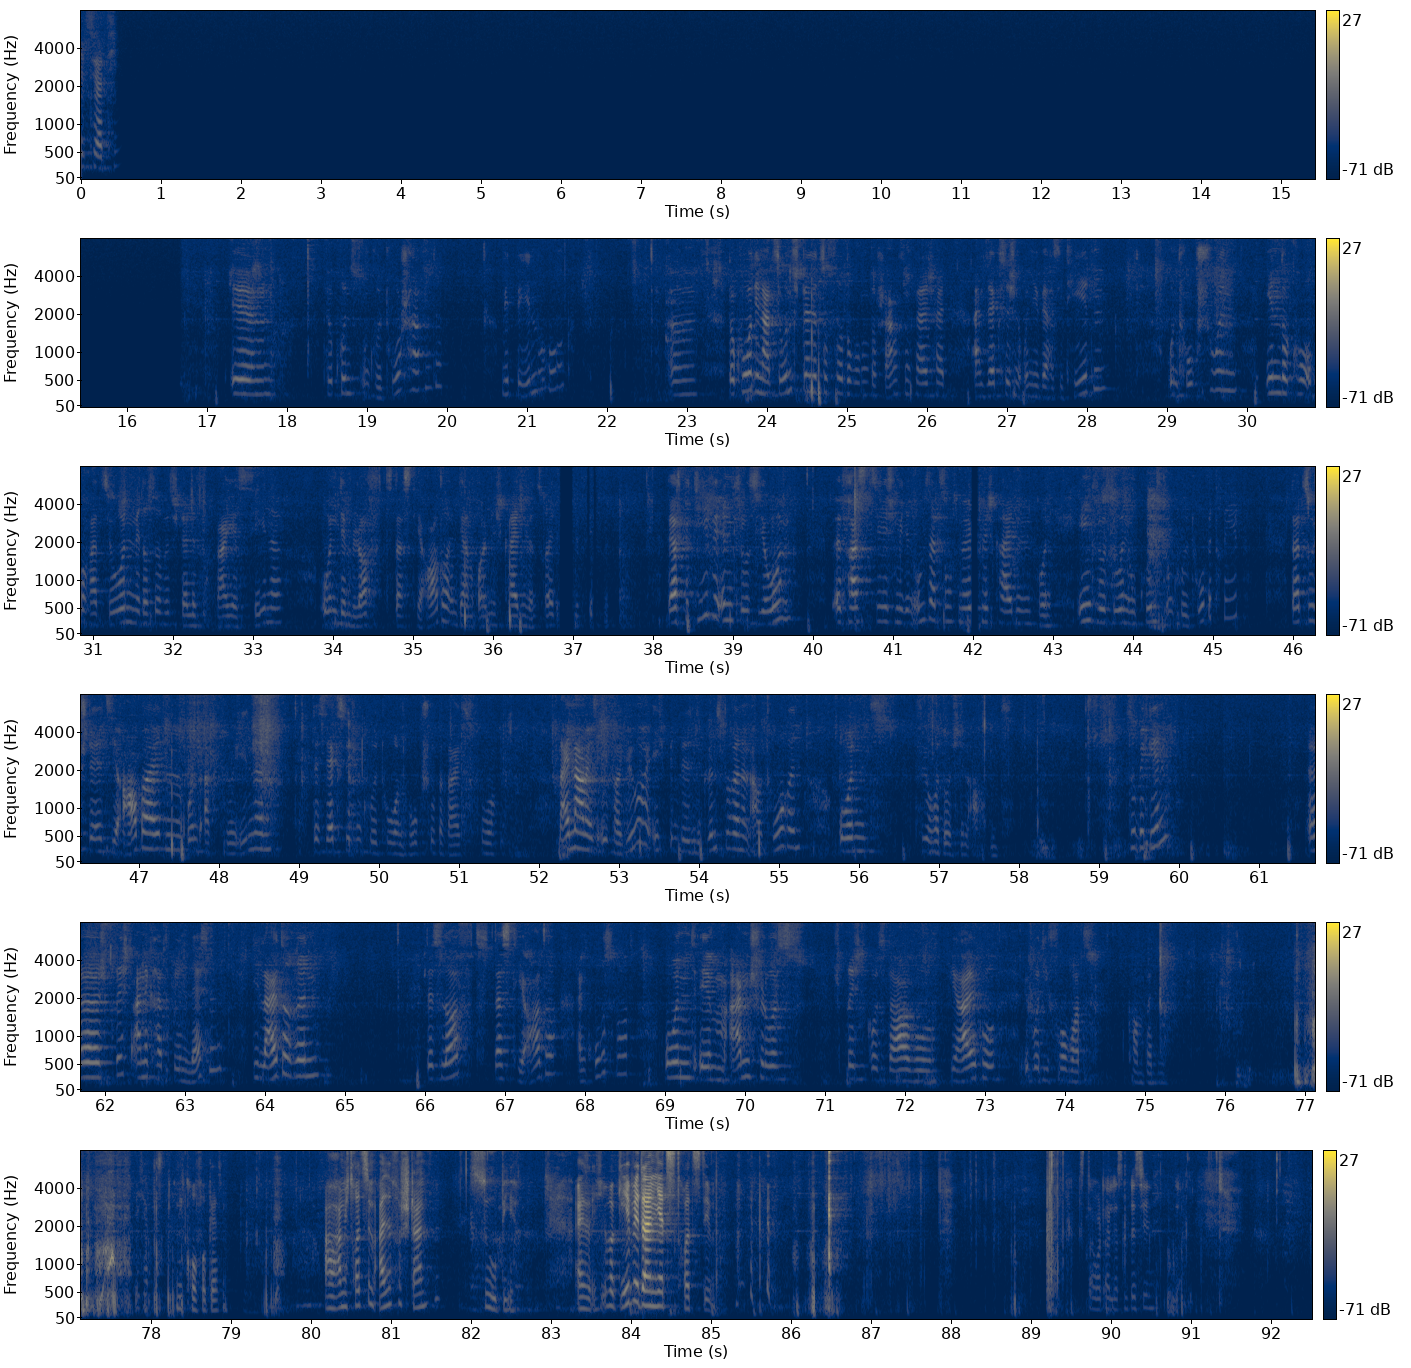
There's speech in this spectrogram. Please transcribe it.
Initiative. Ähm, für Kunst- und Kulturschaffende mit Behinderung, ähm, der Koordinationsstelle zur Förderung der Chancengleichheit an sächsischen Universitäten und Hochschulen in der Kooperation mit der Servicestelle freie Szene und dem Loft Das Theater, in deren Räumlichkeiten wir uns heute befinden. Perspektive Inklusion befasst sich mit den Umsetzungsmöglichkeiten von Inklusion im Kunst- und Kulturbetrieb. Dazu stellt sie Arbeiten und AkteurInnen des sächsischen Kultur- und Hochschulbereichs vor. Mein Name ist Eva Jünger, ich bin bildende Künstlerin und Autorin und führe durch den Abend. Zu Beginn äh, spricht Anne-Kathrin Lessel, die Leiterin des Loft, das Theater, ein Grußwort, und im Anschluss spricht Gustavo Fialco über die Forward Company. Ich habe das Mikro vergessen. Aber haben mich trotzdem alle verstanden? Subi. Also ich übergebe dann jetzt trotzdem. Das dauert alles ein bisschen.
